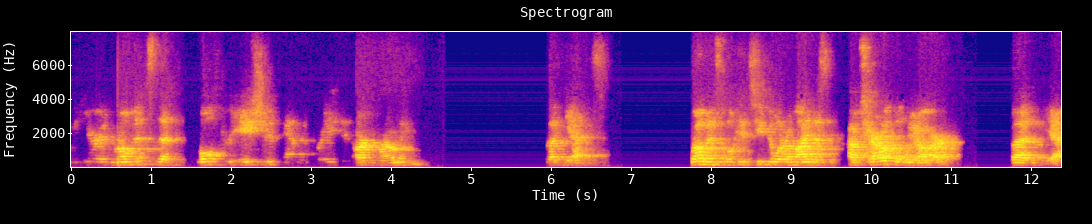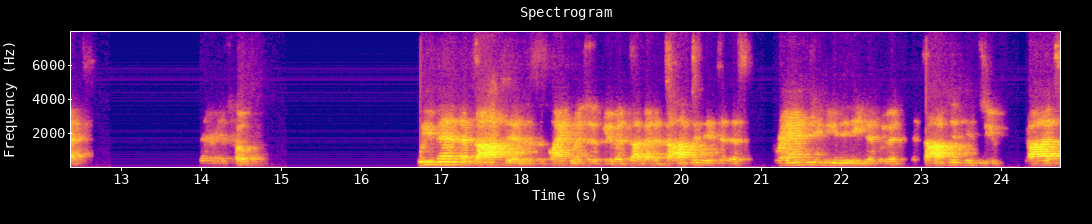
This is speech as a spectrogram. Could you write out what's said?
We hear in Romans that both creation and the created are groaning. But yet, Romans will continue to remind us how terrible we are, but yet, there is hope. We've been adopted, this is language that we've been adopted into this grand community, that we've been adopted into God's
